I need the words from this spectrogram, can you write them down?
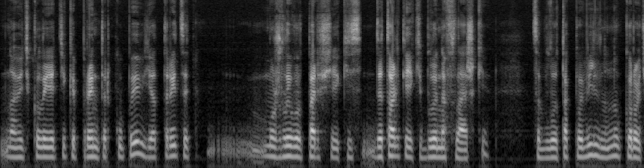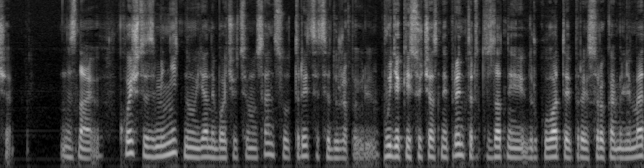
Навіть коли я тільки принтер купив, я 30, можливо, перші якісь детальки, які були на флешки. Це було так повільно. Ну, коротше, не знаю. Хочете змінити, ну я не бачу в цьому сенсу. 30 це дуже повільно. Будь-який сучасний принтер здатний друкувати при 40 мм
